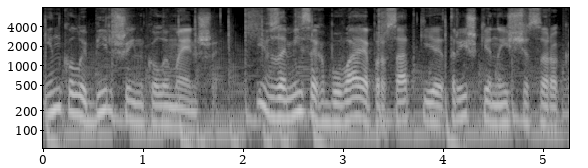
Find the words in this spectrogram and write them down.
інколи більше, інколи менше. І в замісах буває просадки трішки нижче 40.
